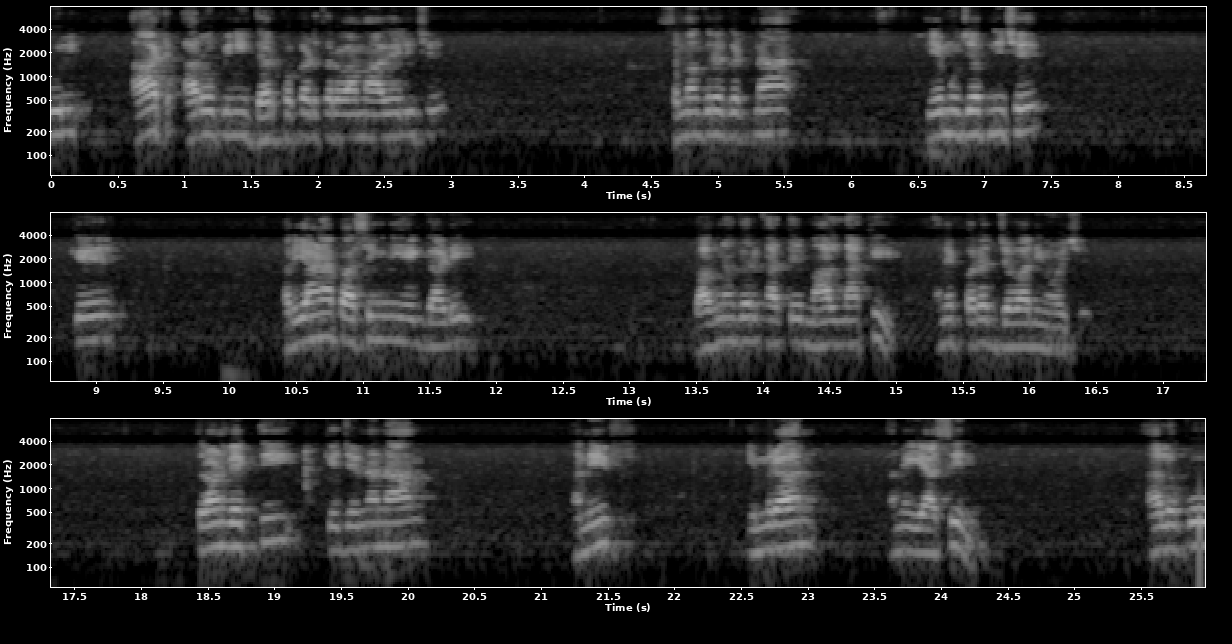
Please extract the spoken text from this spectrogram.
કુલ આઠ આરોપીની ધરપકડ કરવામાં આવેલી છે. સમગ્ર ઘટના એ મુજબની છે કે હરિયાણા પાસિંગની એક ગાડી ભાવનગર ખાતે માલ નાખી અને પરત જવાની હોય છે. ત્રણ વ્યક્તિ કે જેના નામ હનીફ, ઇમરાન અને યાસીન આ લોકો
